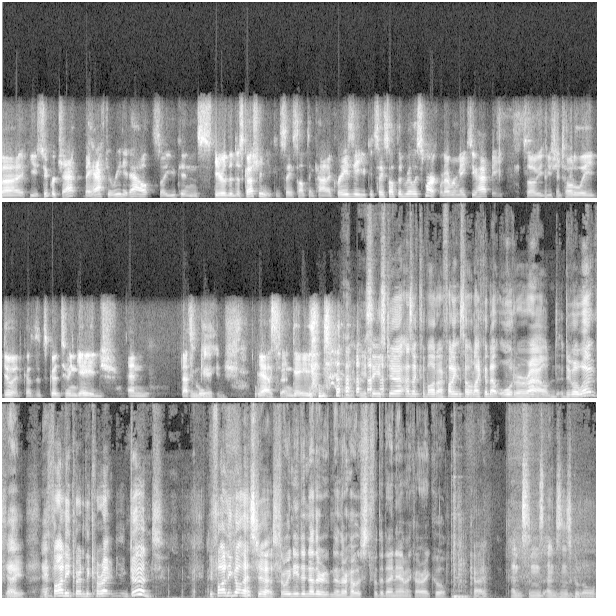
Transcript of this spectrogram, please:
uh, if you super chat, they have to read it out so you can steer the discussion. You can say something kind of crazy. You can say something really smart. Whatever makes you happy. So you should totally do it because it's good to engage, and that's engage. cool. Yes, like engage. you see, Stuart, as a commander, I finally get someone I can now order around and do my work for yeah, me. Yeah. You finally created the correct. Good. We finally got that, Stuart. So we need another another host for the dynamic. All right, cool. Okay. Ensigns, ensigns galore.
